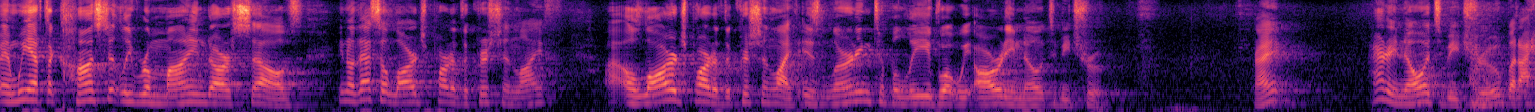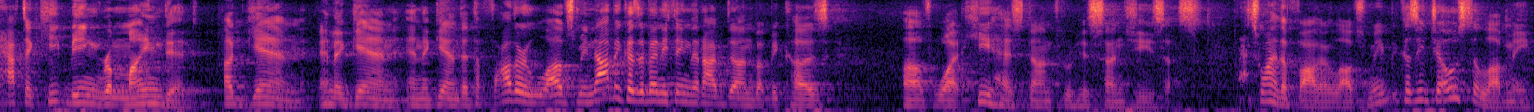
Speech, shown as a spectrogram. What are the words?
And we have to constantly remind ourselves you know, that's a large part of the Christian life. A large part of the Christian life is learning to believe what we already know to be true. Right? I already know it to be true, but I have to keep being reminded again and again and again that the Father loves me, not because of anything that I've done, but because of what He has done through His Son Jesus. That's why the Father loves me, because He chose to love me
